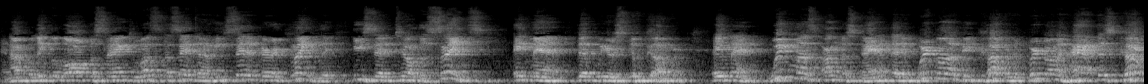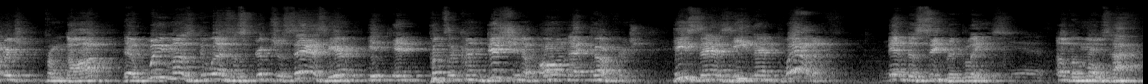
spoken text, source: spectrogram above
And I believe the Lord was saying to us, as I said, now he said it very plainly. He said, tell the saints, amen, that we are still covered. Amen. We must understand that if we're going to be covered, if we're going to have this coverage from God, that we must do as the scripture says here, it, it puts a condition upon that coverage. He says, he that dwelleth in the secret place of the Most High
